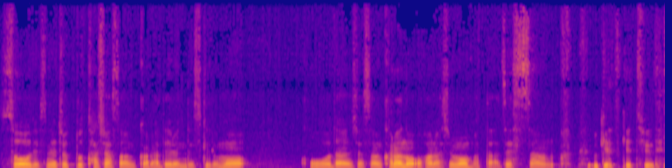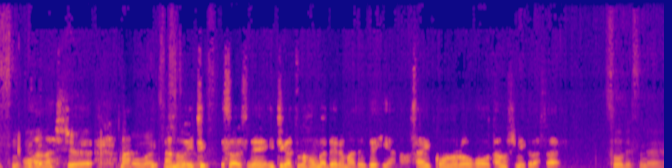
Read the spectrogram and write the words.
そうですねちょっと他社さんから出るんですけども講談社さんからのお話もまた絶賛 受付中ですのでお話中。まああの、一そうですね。1月の本が出るまでぜひ、あの、最高の老後をお楽しみください。そうですね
